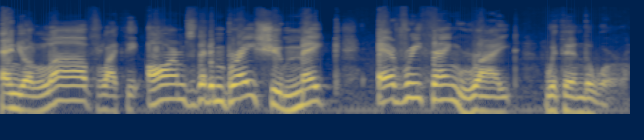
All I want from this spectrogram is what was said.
And your love, like the arms that embrace you, make everything right within the world.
